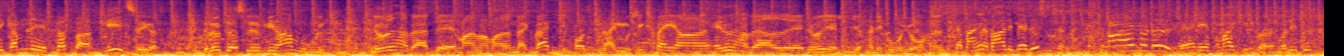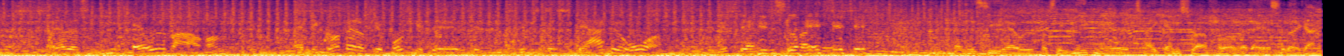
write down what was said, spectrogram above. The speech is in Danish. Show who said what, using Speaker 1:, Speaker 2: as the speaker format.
Speaker 1: det gamle flotbar.
Speaker 2: Helt sikkert. Det lugter også lidt af min armhule.
Speaker 1: Noget har været øh, meget, meget, meget mærkværdigt i forhold til min egen musiksmag, og andet har været øh, noget, jeg lige har faldet i god jord med.
Speaker 3: Der mangler bare lidt mere dødsmusik. Nej, nu død. Ja, det er for meget keeper, der var lidt dødsmusik.
Speaker 2: Og jeg vil altså lige advare om, at det godt være, der bliver brugt et, et, et, et, et stærke ord i det næste indslag.
Speaker 4: Jeg vil sige herude fra teknikken, at jeg tager ikke ansvar for, hvad der er, jeg sætter i gang.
